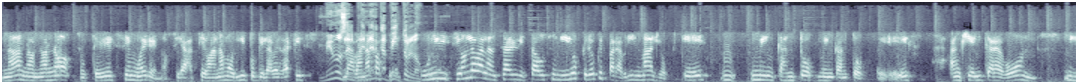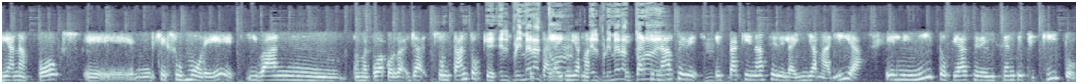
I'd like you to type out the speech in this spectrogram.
no, no, no, no, ustedes se mueren, o sea, se van a morir porque la verdad que Vimos la el van a capítulo. Univision la va a lanzar en Estados Unidos, creo que para abril, mayo, que es, mm, me encantó, me encantó. Es Angélica Aragón, Liliana Fox, eh, Jesús Moret, Iván, no me puedo acordar, ya son tantos que... El primer actor, el primer actor está, quien hace de, está quien hace de la India María, el niñito que hace de Vicente Chiquito,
